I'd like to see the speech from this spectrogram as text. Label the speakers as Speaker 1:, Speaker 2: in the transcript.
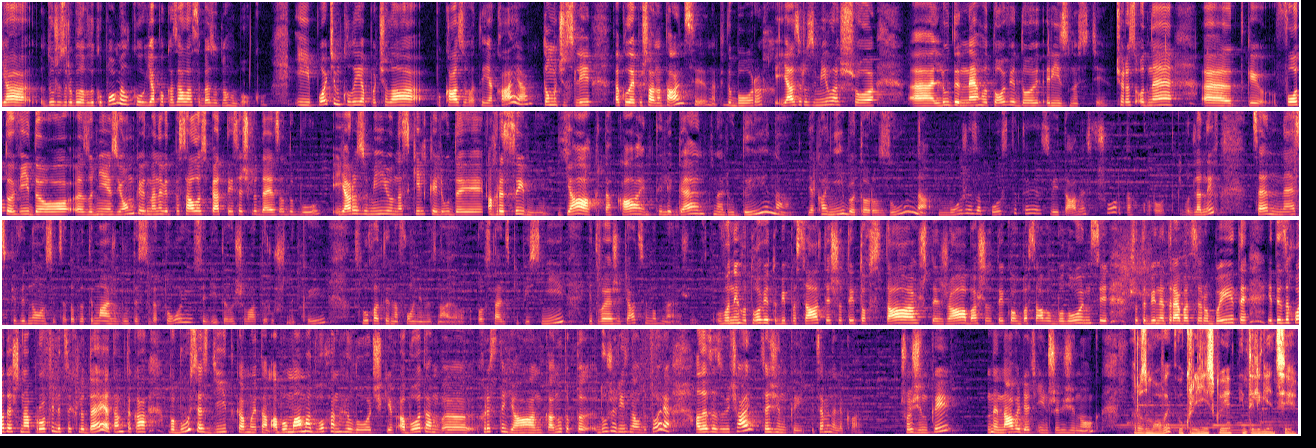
Speaker 1: Я дуже зробила велику помилку, я показала себе з одного боку. І потім, коли я почала показувати, яка я, в тому числі, так, коли я пішла на танці на підборах, я зрозуміла, що е, люди не готові до різності. Через одне е, таке фото, відео е, з однієї зйомки від мене відписалось 5 тисяч людей за добу. Я розумію, наскільки люди агресивні. Як така інтелігентна людина, яка нібито розумна, може запостити свій танець в шортах коротких. Для них це не співвідноситься. Тобто ти маєш бути святою, сидіти, вишивати рушники, слухати на фоні, не знаю, повстанські пісні, і твоє життя цим обмежується. Вони готові тобі писати, що ти товста, що ти жаба, що ти ковбаса в оболонці, що тобі не треба це робити. І ти заходиш на профілі цих людей, а там така бабуся з дітками, там або мама двох ангелочків, або там е, християнка. Ну тобто дуже різна аудиторія, але зазвичай це жінки, і це мене лякає. Що жінки ненавидять інших жінок.
Speaker 2: Розмови української інтелігенції.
